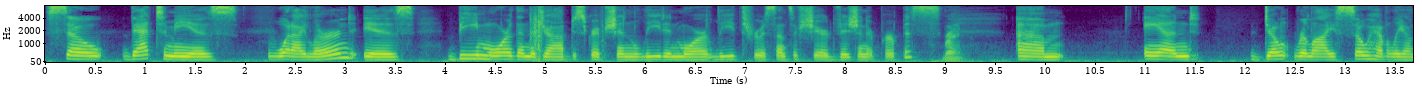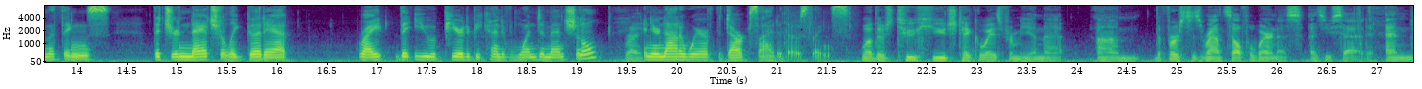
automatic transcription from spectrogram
So that to me is what I learned is be more than the job description, lead in more, lead through a sense of shared vision or purpose, Right. and don't rely so heavily on the things that you're naturally good at, right? That you appear to be kind of one dimensional Right. and you're not aware of the dark side of those things. Well, there's two huge takeaways for me in that. Um, the first is around self awareness, as you said, and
